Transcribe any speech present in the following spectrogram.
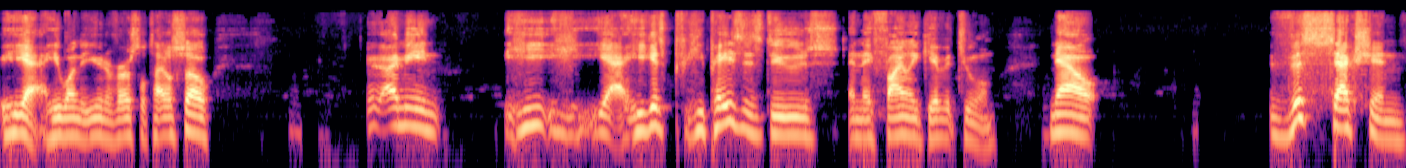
he yeah, he won the universal title. So I mean, he, he yeah, he gets he pays his dues and they finally give it to him. Now, this section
